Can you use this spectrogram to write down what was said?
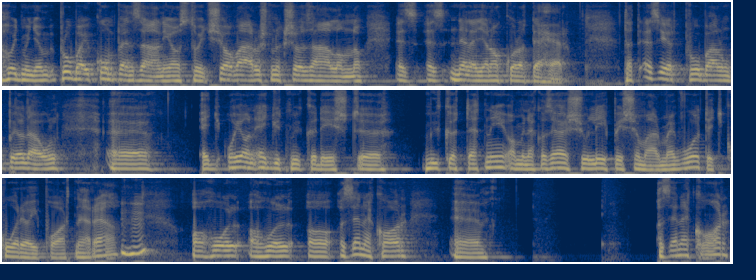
hogy mondjam, próbáljuk kompenzálni azt, hogy se a városnak, se az államnak ez, ez ne legyen akkora teher. Tehát ezért próbálunk például egy olyan együttműködést működtetni, aminek az első lépése már megvolt egy koreai partnerrel, uh-huh. ahol, ahol a, a zenekar a zenekar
